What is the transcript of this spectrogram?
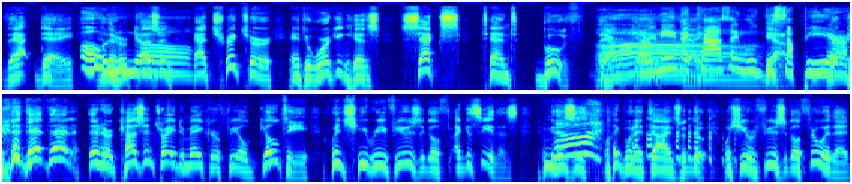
that day, Oh, and that her no. cousin had tricked her into working his sex tent booth there. Ah. okay? For me, the ah. Okay. cousin will Yeah. disappear. Her- then, then, then her cousin tried to make her feel guilty when she refused to go. Th- I can see this. I mean, this Oh. is ah. like what Italians would do when she refused to go through with it.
